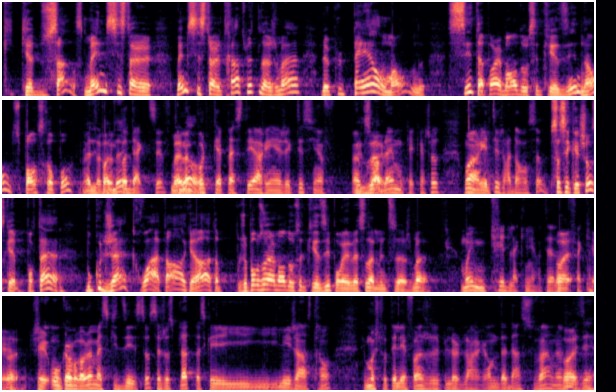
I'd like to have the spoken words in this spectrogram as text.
qui, qui a du sens. Même si c'est un, même si c'est un 38 logements le plus payant au monde, si tu n'as pas un bon dossier de crédit, non, tu ne passeras pas à Tu n'as même l'hypothèque. pas d'actifs, tu Mais même pas de capacité à réinjecter s'il y a un, un Exact. problème ou quelque chose. Moi, en réalité, j'adore ça. Ça, c'est quelque chose que, pourtant, beaucoup de gens croient à tort que ah, t'as- j'ai pas besoin d'un bon dossier de crédit pour investir dans le multilogement. Moi, il me crée de la clientèle. Ouais, Fait que ouais. j'ai aucun problème à ce qu'ils disent ça. C'est juste plate parce que les gens se trompent. Puis moi, je suis au téléphone, je, puis là, je leur rentre dedans souvent. Là, Puis Ouais. Je me dis,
